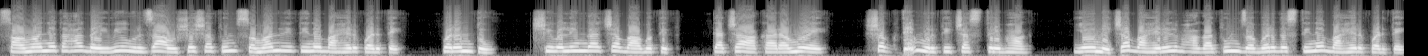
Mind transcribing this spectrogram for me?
सामान्यतः दैवी ऊर्जा अवशेषातून समान रीतीने बाहेर पडते परंतु शिवलिंगाच्या बाबतीत त्याच्या आकारामुळे शक्ती मूर्तीच्या स्त्रीभाग योनीच्या बाहेरील भागातून जबरदस्तीने बाहेर पडते.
